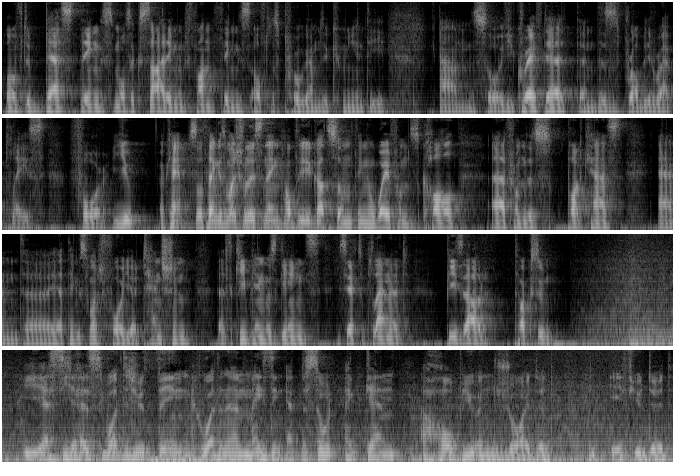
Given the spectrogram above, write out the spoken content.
one of the best things, most exciting and fun things of this program, the community. Um, so if you crave that, then this is probably the right place for you. Okay, so thank you so much for listening. Hopefully you got something away from this call, uh, from this podcast. And uh, yeah, thanks so much for your attention. Let's keep getting those gains. Save the planet. Peace out. Talk soon. Yes, yes. What did you think? What an amazing episode again. I hope you enjoyed it. And if you did,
